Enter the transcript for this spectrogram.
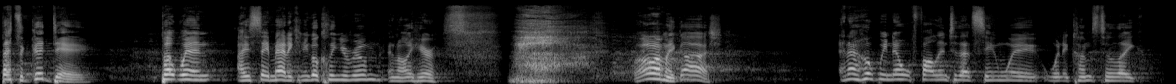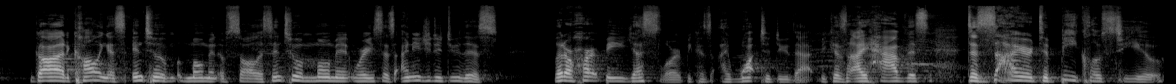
That's a good day. But when I say, Maddie, can you go clean your room? And I'll hear, oh my gosh. And I hope we don't fall into that same way when it comes to like God calling us into a moment of solace, into a moment where He says, I need you to do this. Let our heart be, yes, Lord, because I want to do that, because I have this desire to be close to you.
